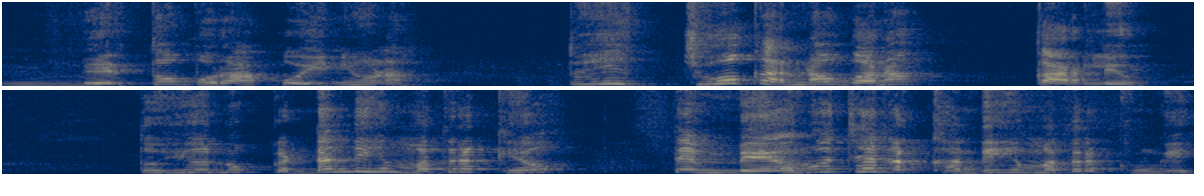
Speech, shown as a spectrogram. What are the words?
ਮੇਰੇ ਤੋਂ ਬੁਰਾ ਕੋਈ ਨਹੀਂ ਹੋਣਾ। ਤੁਸੀਂ ਜੋ ਕਰਨਾ ਹੋਗਾ ਨਾ ਕਰ ਲਿਓ। ਤੁਸੀਂ ਉਹਨੂੰ ਕੱਢਣ ਦੀ ਹਿੰਮਤ ਰੱਖਿਓ ਤੇ ਮੈਂ ਉਹਨੂੰ ਇੱਥੇ ਰੱਖਣ ਦੀ ਹਿੰਮਤ ਰੱਖੂੰਗੀ।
